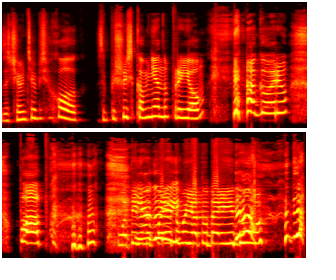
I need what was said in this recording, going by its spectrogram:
зачем тебе психолог? Запишись ко мне на прием. Я говорю, пап. Вот именно поэтому я туда и иду. Да,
